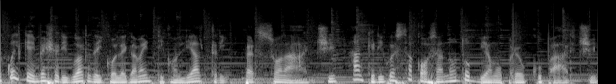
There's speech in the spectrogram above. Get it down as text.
Per quel che invece riguarda i collegamenti con gli altri personaggi, anche di questa cosa non dobbiamo preoccuparci.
